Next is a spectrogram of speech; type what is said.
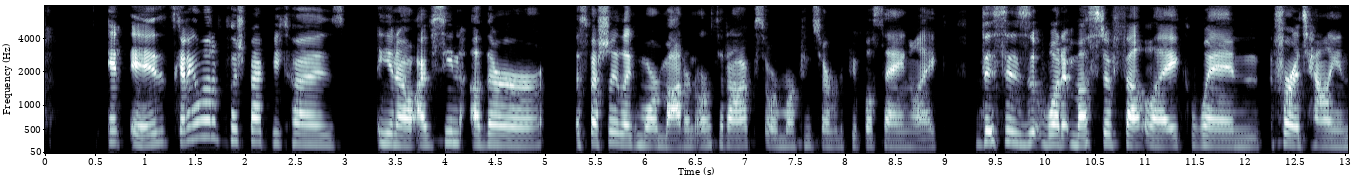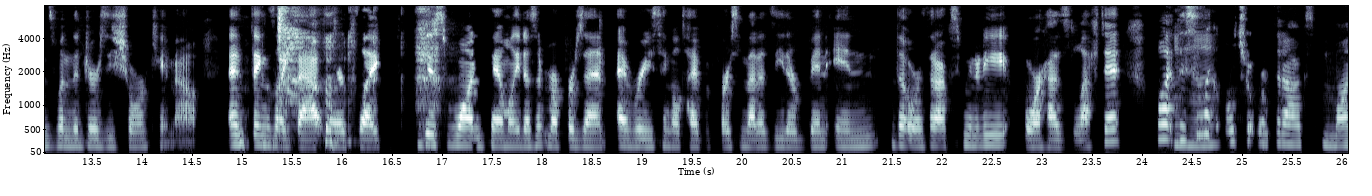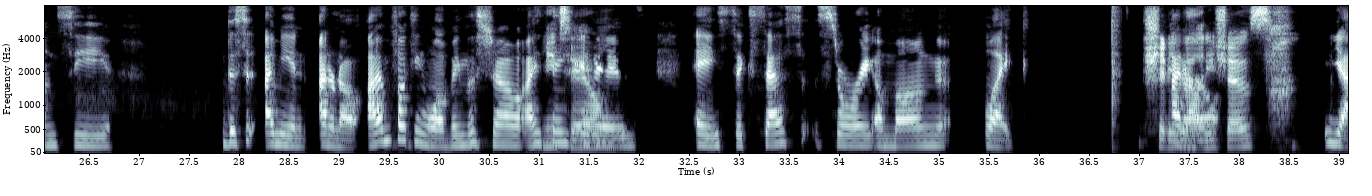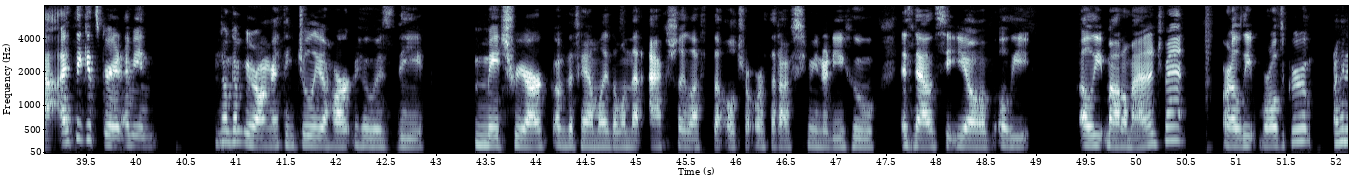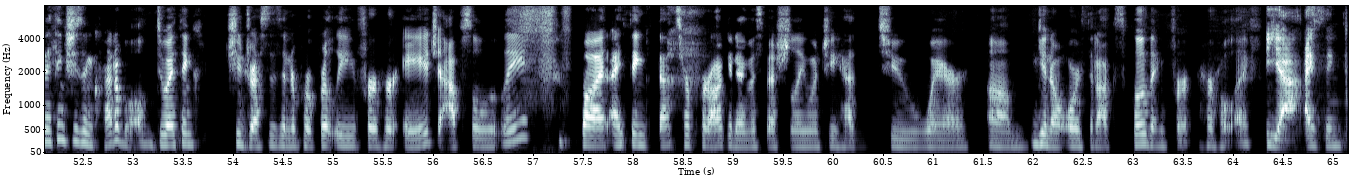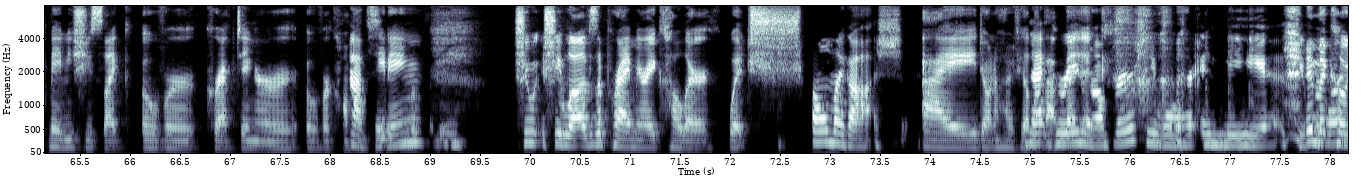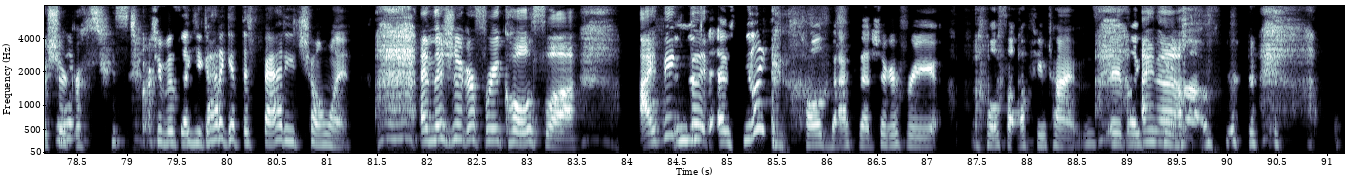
It is. It's getting a lot of pushback because, you know, I've seen other, especially like more modern Orthodox or more conservative people saying, like, this is what it must have felt like when, for Italians, when the Jersey Shore came out and things like that, where it's like, this one family doesn't represent every single type of person that has either been in the Orthodox community or has left it. But this is like mm-hmm. ultra Orthodox, Monsey, this I mean, I don't know. I'm fucking loving this show. I Me think it too. is a success story among like Shitty reality know. shows. yeah, I think it's great. I mean, don't get me wrong, I think Julia Haart, who is the matriarch of the family, the one that actually left the ultra orthodox community, who is now the CEO of Elite Elite Model Management or Elite World Group. I mean, I think she's incredible. Do I think she dresses inappropriately for her age? Absolutely. but I think that's her prerogative, especially when she had to wear um, you know, orthodox clothing for her whole life. Yeah, I think maybe she's like over correcting or overcompensating. Absolutely. She she loves a primary color, which Oh my gosh. I don't know how to feel that about that. green romper she wore in the in the kosher grocery store. She was like, "You got to get this fatty cholent." and the sugar-free coleslaw. I think that uh, she like called back that sugar-free coleslaw a few times. It like I came know. up.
